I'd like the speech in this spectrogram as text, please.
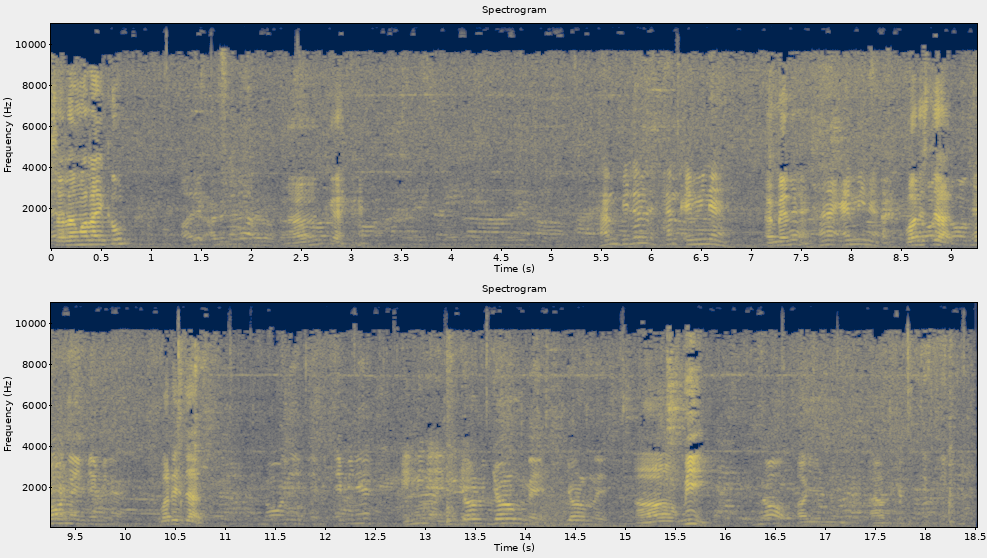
Assalamualaikum. Okay. Hem Bilal hem Emine. Emine. Ha Emine. What is that? No, no name Emine. What is that? No name Emine. Emine Emine. Girl, girl name. Girl name. Oh, me. No. Oh, you mean? Okay.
